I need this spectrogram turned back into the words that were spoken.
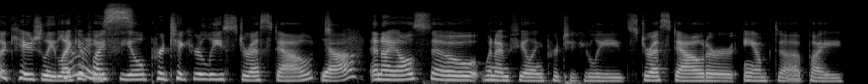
occasionally like if i feel particularly stressed out Yeah. And I also, when I'm feeling particularly stressed out or amped up, I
